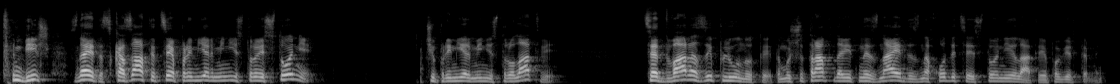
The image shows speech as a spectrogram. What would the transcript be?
Тим більш, знаєте, сказати це прем'єр-міністру Естонії чи прем'єр-міністру Латвії це два рази плюнути, тому що Трамп навіть не знає, де знаходиться Естонія і Латвія, повірте мені.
